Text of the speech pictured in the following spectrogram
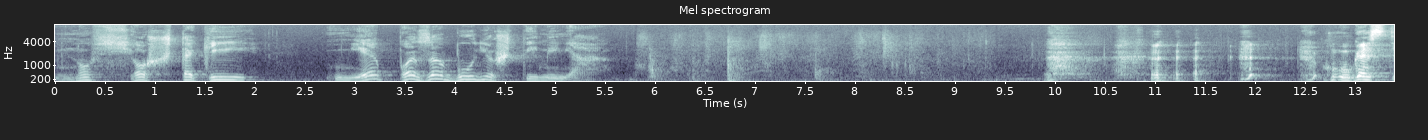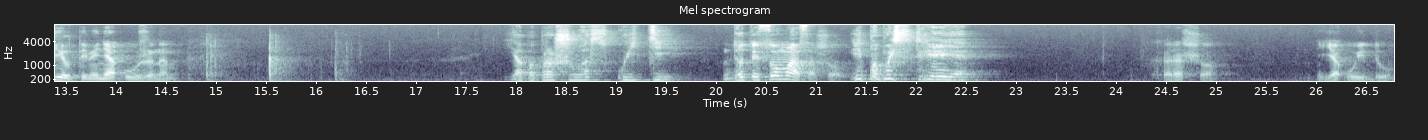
Но все ж таки не позабудешь ты меня. Угостил ты меня ужином. Я попрошу вас уйти. Да ты с ума сошел. И побыстрее. Хорошо. Я уйду.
